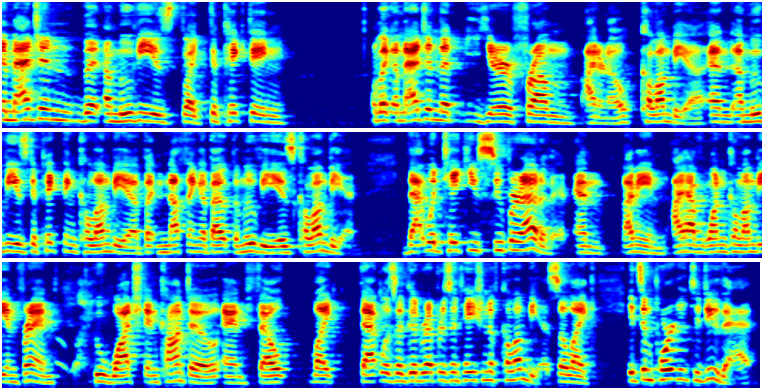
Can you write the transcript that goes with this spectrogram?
imagine that a movie is like depicting like imagine that you're from i don't know colombia and a movie is depicting colombia but nothing about the movie is colombian. That would take you super out of it. And i mean i have one colombian friend who watched encanto and felt like that was a good representation of colombia. So like it's important to do that.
